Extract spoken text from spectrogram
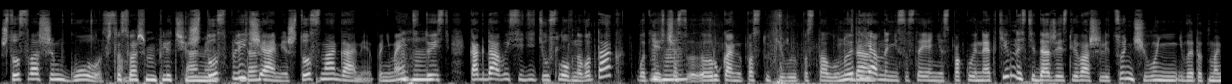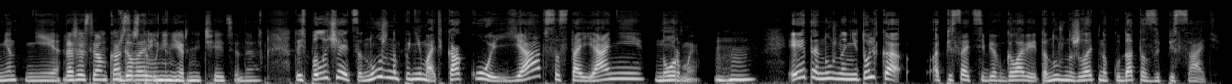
Что с вашим голосом? Что с вашими плечами? Что с да? плечами, что с ногами, понимаете? Мгм. То есть, когда вы сидите условно вот так, вот я Мгм. сейчас э, руками постукиваю по столу, но это Да. явно не состояние спокойной активности, даже если ваше лицо ничего не- в этот момент не... Даже если вам кажется, что вы говорит. не нервничаете, да. То есть, получается, нужно понимать, какой я в состоянии нормы. И это нужно не только описать себе в голове, это нужно желательно куда-то записать.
